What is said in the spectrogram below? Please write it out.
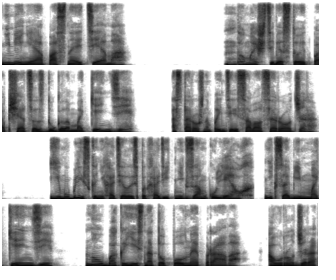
не менее опасная тема. «Думаешь, тебе стоит пообщаться с Дугалом Маккензи?» — осторожно поинтересовался Роджер. Ему близко не хотелось подходить ни к замку Леох, ни к Сабим Маккензи, но у Бака есть на то полное право, а у Роджера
